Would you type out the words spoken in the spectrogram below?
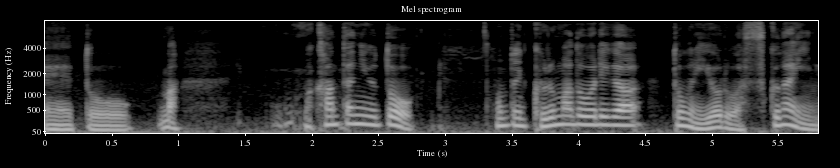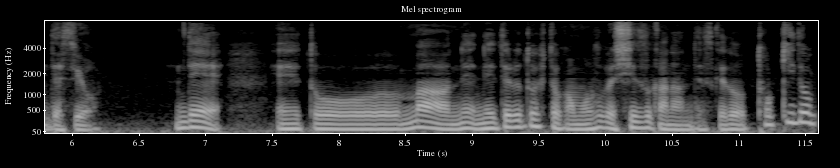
えっ、とまあまあ、簡単に言うと本当に車通りが特に夜は少ないんですよ。でえっ、ー、とまあね寝てる時とかもすごい静かなんですけど時々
